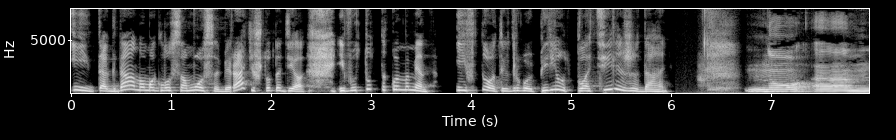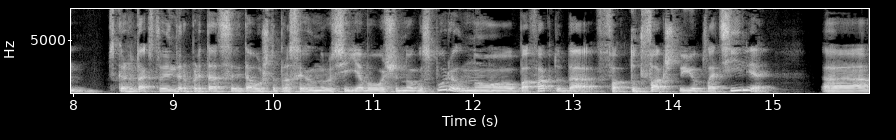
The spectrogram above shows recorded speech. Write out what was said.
и тогда оно могло само собирать и что-то делать. И вот тут такой момент, и в тот, и в другой период платили же дань. Ну, эм, скажем так, с твоей интерпретацией того, что происходило на Руси, я бы очень много спорил, но по факту, да, фа- тот факт, что ее платили, э,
